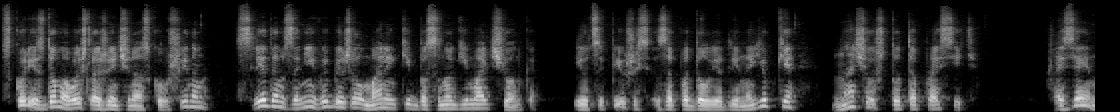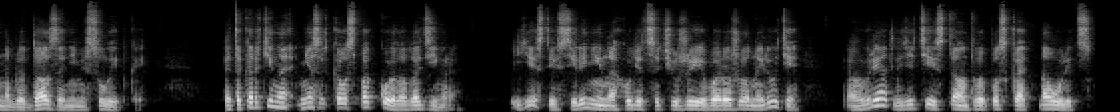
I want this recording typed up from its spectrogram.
Вскоре из дома вышла женщина с кувшином, следом за ней выбежал маленький босоногий мальчонка и, уцепившись за подол ее длинной юбки, начал что-то просить. Хозяин наблюдал за ними с улыбкой. Эта картина несколько успокоила Владимира. Если в селении находятся чужие вооруженные люди, вряд ли детей станут выпускать на улицу.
